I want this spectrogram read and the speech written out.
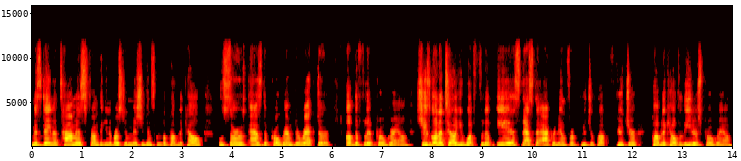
Ms. Dana Thomas from the University of Michigan School of Public Health, who serves as the program director of the FLIP program. She's going to tell you what FLIP is. That's the acronym for Future, Future Public Health Leaders Program.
